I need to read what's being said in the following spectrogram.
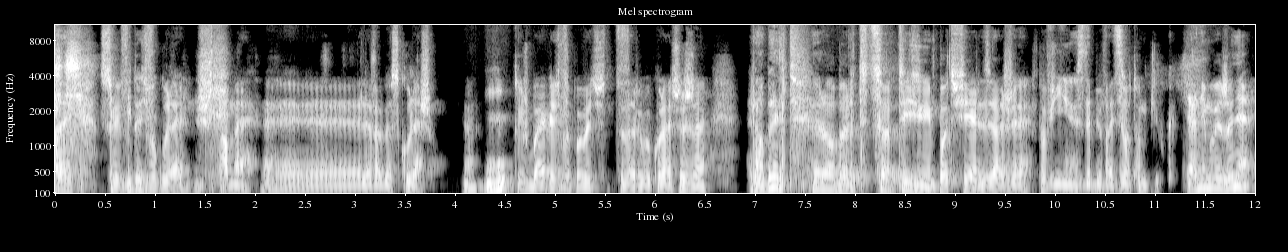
Ale słuchaj, widać w ogóle sztamę e, lewego z kuleszą. Nie? Mhm. Tu już była jakaś wypowiedź Cezarego Kuleszy, że Robert, Robert co tydzień potwierdza, że powinien zdobywać złotą piłkę. Ja nie mówię, że nie,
